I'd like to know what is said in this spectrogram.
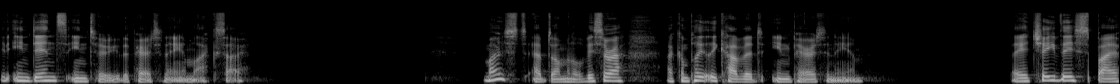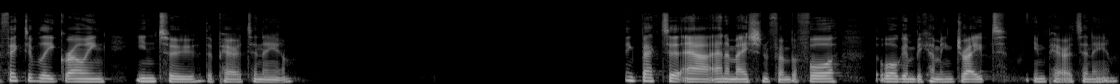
It indents into the peritoneum like so. Most abdominal viscera are completely covered in peritoneum. They achieve this by effectively growing into the peritoneum. Think back to our animation from before, the organ becoming draped in peritoneum.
